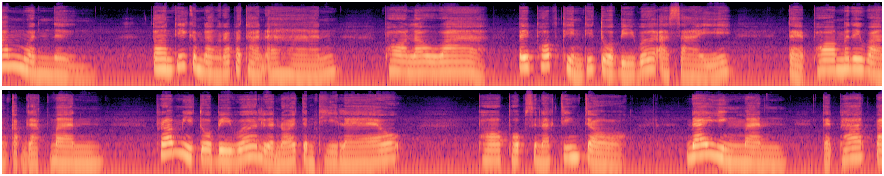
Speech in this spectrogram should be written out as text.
ค่ำวันหนึ่ง ตอนที่กำลังรับประทานอาหารพ่อเล่าว่าไปพบถิ่นที่ตัวบีเวอร์อาศัย แต่พ่อไม่ได้วางกับดักมัน เพราะมีตัวบีเวอร์เหลือน้อยเต็มทีแล้วพ่อพบสุนัขจิ้งจอก ได้ยิงมัน แต่พลาดไป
